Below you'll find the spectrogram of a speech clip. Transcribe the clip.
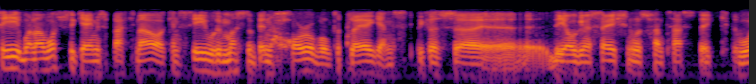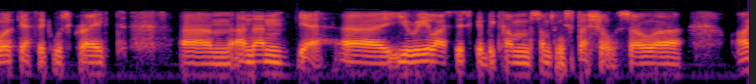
see when I watch the games back now, I can see we must have been horrible to play against because uh, the organisation was fantastic, the work ethic was great. Um, and then, yeah, uh, you realise this could become something special. So uh, I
